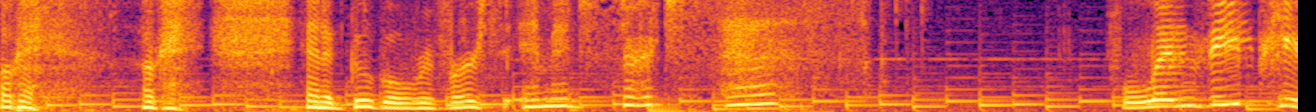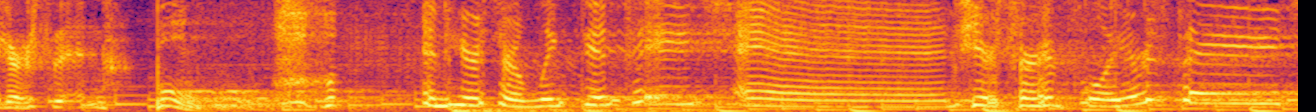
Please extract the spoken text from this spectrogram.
Okay, okay. And a Google reverse image search says. Lindsay Peterson. Boom. And here's her LinkedIn page. And here's her employer's page.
